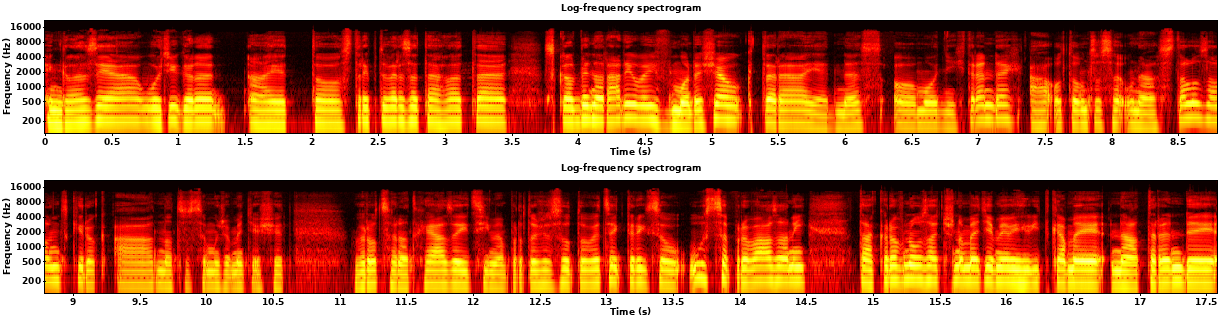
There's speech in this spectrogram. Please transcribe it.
Inglesia, What You Gonna a je to stripped verze téhleté skladby na Radio Wave Mode Show, která je dnes o módních trendech a o tom, co se u nás stalo za loňský rok a na co se můžeme těšit v roce nadcházejícím. A protože jsou to věci, které jsou úzce provázané, tak rovnou začneme těmi vyhlídkami na trendy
